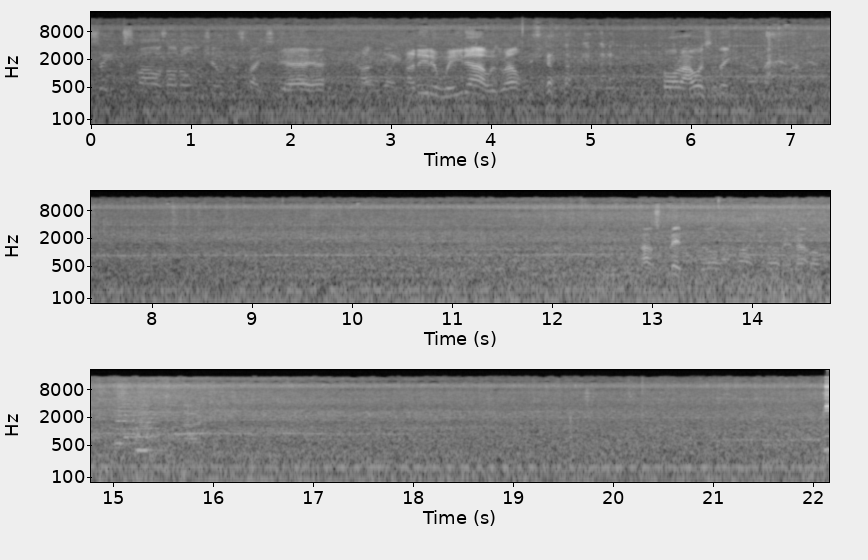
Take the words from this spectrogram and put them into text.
Seeing the smiles on all the children's faces. Yeah, yeah. I, I need a wee now as well. Four hours, I think. That's mid. Right. Don't do that one. Oh,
